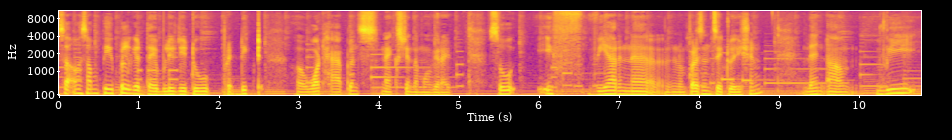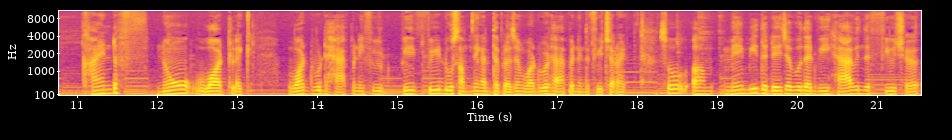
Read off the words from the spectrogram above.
so, some people get the ability to predict uh, what happens next in the movie right? So if we are in a, in a present situation then um, we kind of know what like what would happen if you if we do something at the present what would happen in the future right? So um, maybe the deja vu that we have in the future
